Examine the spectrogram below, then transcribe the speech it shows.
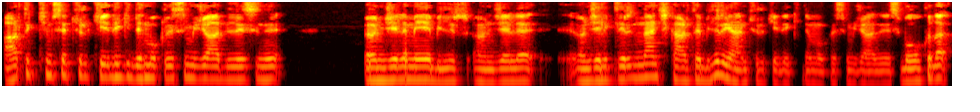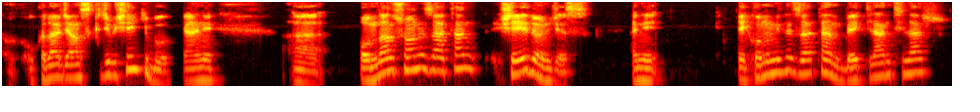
artık kimse Türkiye'deki demokrasi mücadelesini öncelemeyebilir, öncele önceliklerinden çıkartabilir yani Türkiye'deki demokrasi mücadelesi. Bu o kadar o kadar can sıkıcı bir şey ki bu. Yani e, ondan sonra zaten şeye döneceğiz. Hani ekonomide zaten beklentiler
